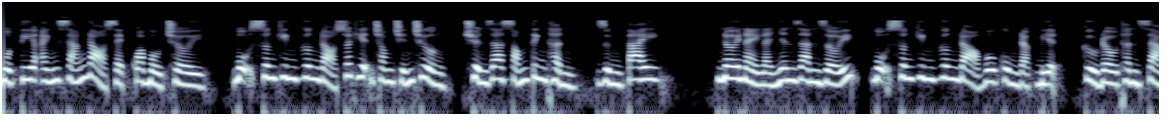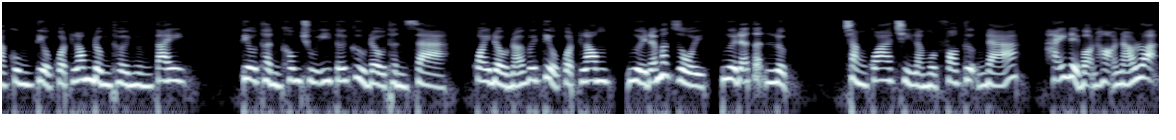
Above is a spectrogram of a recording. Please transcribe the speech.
một tia ánh sáng đỏ xẹt qua bầu trời, bộ xương kim cương đỏ xuất hiện trong chiến trường, truyền ra sóng tinh thần, dừng tay. Nơi này là nhân gian giới, bộ xương kim cương đỏ vô cùng đặc biệt, cửu đầu thần xà cùng tiểu quật long đồng thời ngừng tay. Tiêu thần không chú ý tới cửu đầu thần xà, quay đầu nói với tiểu quật long, người đã mất rồi, người đã tận lực. Chẳng qua chỉ là một pho tượng đá, hãy để bọn họ náo loạn,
